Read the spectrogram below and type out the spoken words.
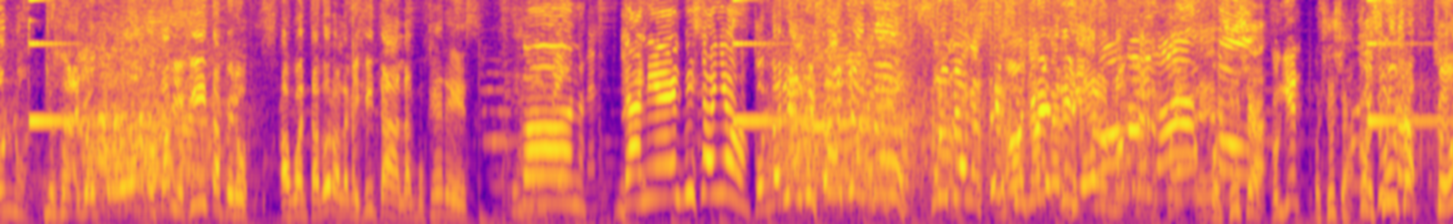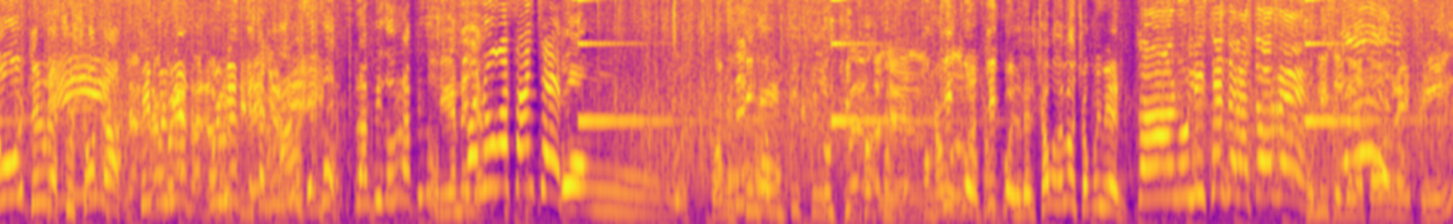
Ono. Yo, yo, oh, está viejita, pero aguantadora la viejita, las mujeres. Con Daniel Bisoño. ¡Con Daniel Bisoño! ¡No! ¡No me hagas eso, No, ya Grete! perdieron, no per- puede ser. Con Xuxa. ¿Con quién? Con Xuxa. ¡Con Xuxa! ¡Que hoy tiene una la- ¡Sí, ¿te muy bien! ¡Muy bien! ¡Está con el sí. tiempo! ¡Rápido, rápido! Sigan Con. Hugo Sánchez. Con... Con Kiko, con Kiko. Con el del Chavo del Ocho, muy bien. Con Ulises de la Torre. Ulises de la Torre, ¿sí?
